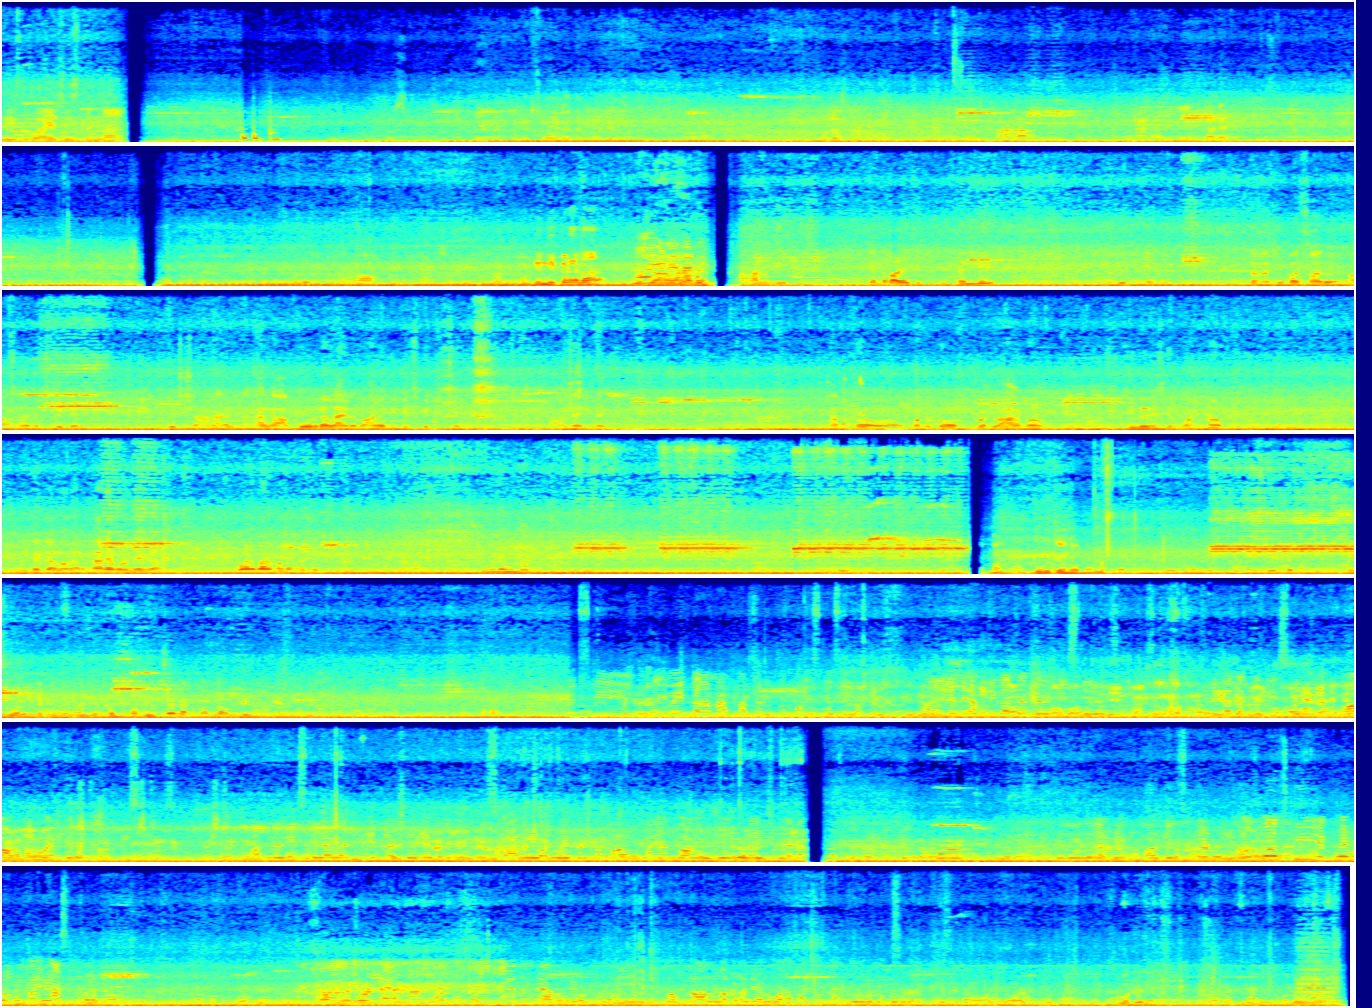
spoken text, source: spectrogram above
మీకు వాయిస్ ఇస్తున్నా పుట్టింది ఇక్కడేనా? కాళ్ళకి కింద పడేసి తల్లి రజుపత్ సారు ఆ తెచ్చి పెట్టారు చాలా రకంగా ఆ కోడిగల్లా ఆయన నాన్న తీపించి జరిగిందండి ఆ జరిగింది కట్టడం కొట్టడం ఇప్పుడు లాగటం జీబీ తీసుకెళ్ళి కొట్టడం ఇంకా మన కార్య కూడా దగ్గర కూడా పడకుండా అమ్మా ఊగితే చూద్దాం ఏమైందనో నాకు దగ్గర తీసుకెళ్ళాలి మా అమ్మమ్మ ఎంపీ అట్లా తీసుకెళ్ళాలని ఇట్లా చేయలేదు బాగా ఎక్కువైపోయిందమ్మ భయంతో అందుకే ఎట్లా తీసుకెళ్ళాలి రోజు రోజుకి ఎక్కువైపోయి భయం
